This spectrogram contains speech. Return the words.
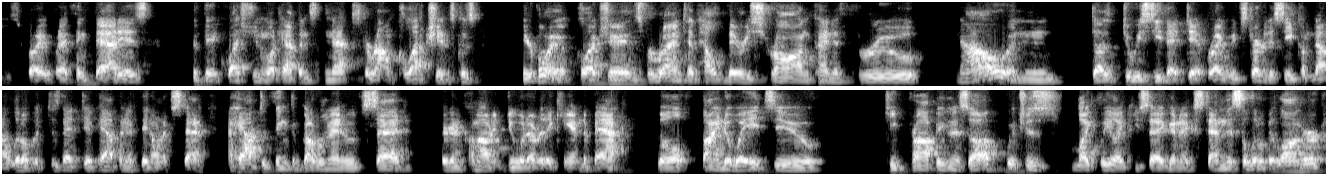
piece, right? But I think that is the big question what happens next around collections? Because your point, collections for rent have held very strong kind of through now. And does do we see that dip, right? We've started to see it come down a little bit. Does that dip happen if they don't extend? I have to think the government who've said, they're going to come out and do whatever they can to back. Will find a way to keep propping this up, which is likely, like you said, going to extend this a little bit longer.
